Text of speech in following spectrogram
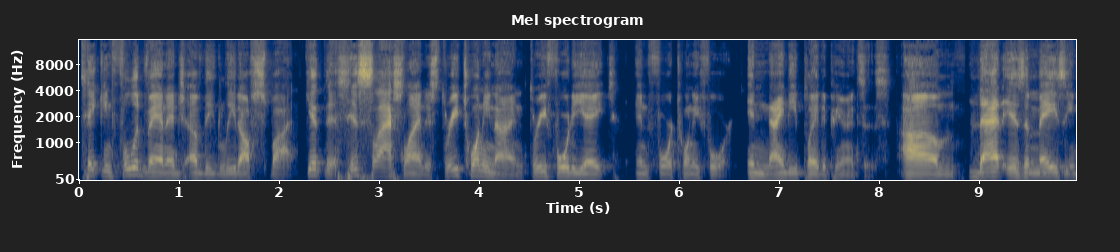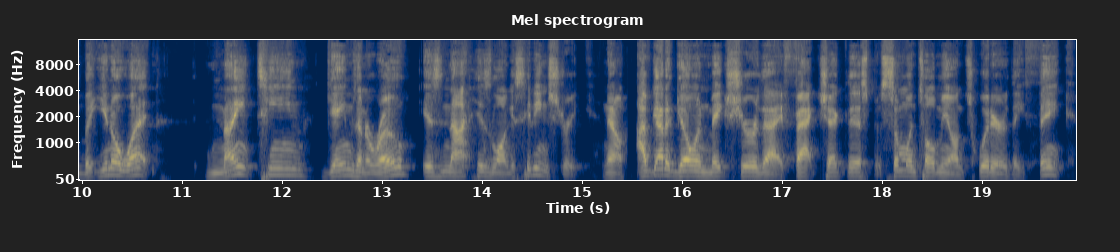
taking full advantage of the leadoff spot. Get this, his slash line is 329, 348, and 424 in 90 plate appearances. Um, that is amazing. But you know what? 19 games in a row is not his longest hitting streak. Now, I've got to go and make sure that I fact check this, but someone told me on Twitter they think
